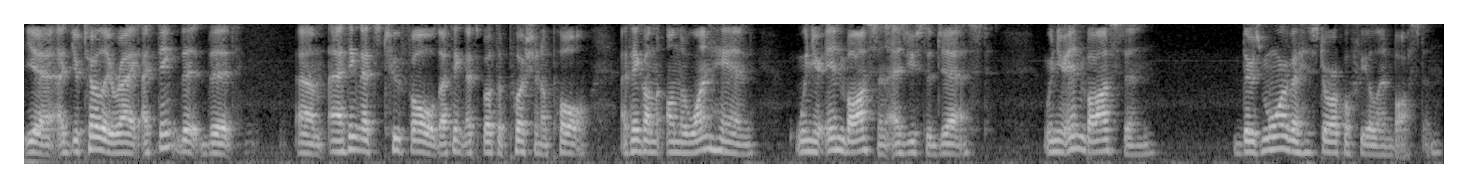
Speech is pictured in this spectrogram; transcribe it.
Yeah, uh, you're totally right. I think that that, um, and I think that's twofold. I think that's both a push and a pull. I think on on the one hand, when you're in Boston, as you suggest, when you're in Boston, there's more of a historical feel in Boston.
